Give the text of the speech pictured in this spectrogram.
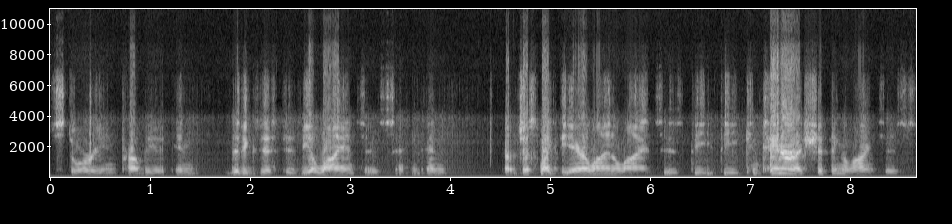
story and probably in that exists is the alliances and, and uh, just like the airline alliances, the the containerized shipping alliances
